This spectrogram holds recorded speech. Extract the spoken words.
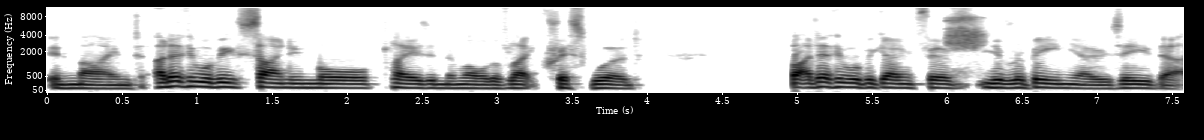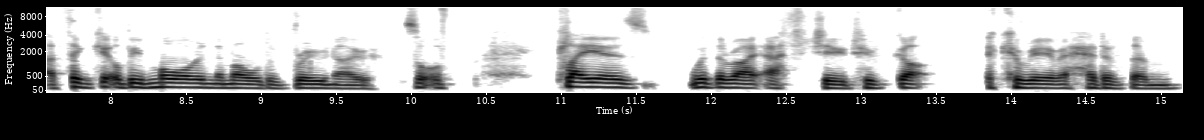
in mind. I don't think we'll be signing more players in the mold of like Chris Wood, but I don't think we'll be going for your Robinhos either. I think it'll be more in the mold of Bruno, sort of players with the right attitude who've got a career ahead of them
